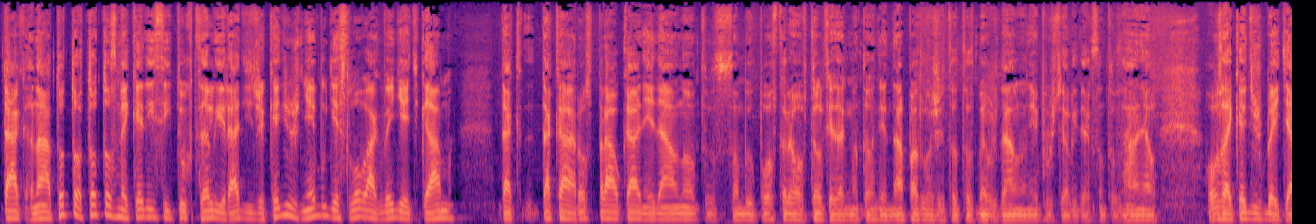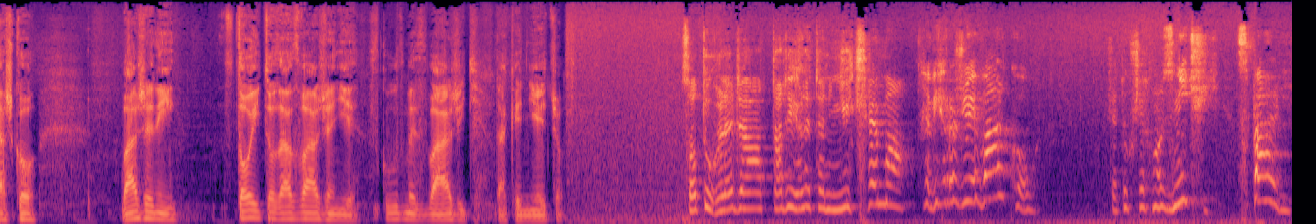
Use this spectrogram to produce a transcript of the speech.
Tak, na no toto, toto sme kedysi tu chceli radiť, že keď už nebude Slovák vedieť kam, tak taká rozprávka nedávno, tu som byl postrehol v telke, tak ma to hneď napadlo, že toto sme už dávno nepúšťali, tak som to zháňal. Ozaj, keď už bude ťažko, vážený, Stojí to za zváženie. Skúsme zvážiť také niečo. Co tu hledá tadyhle ten ničema? Vyhrožuje válkou. Že tu všechno zničí, spálí.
